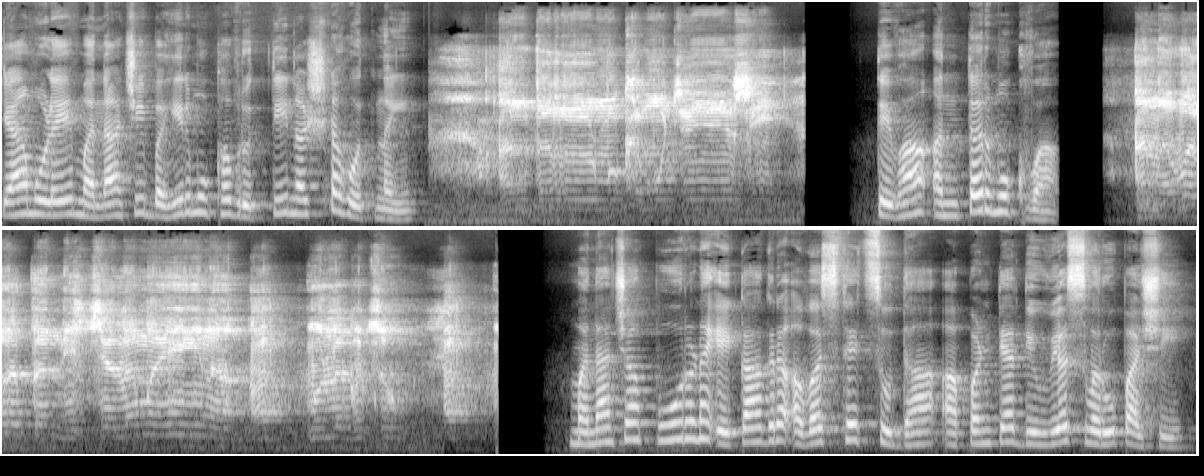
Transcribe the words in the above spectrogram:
त्यामुळे मनाची बहिर्मुख वृत्ती नष्ट होत नाही. तेव्हा अंतर्मुख व्हा. मनाच्या पूर्ण एकाग्र अवस्थेत सुद्धा आपण त्या दिव्य स्वरूपाशी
